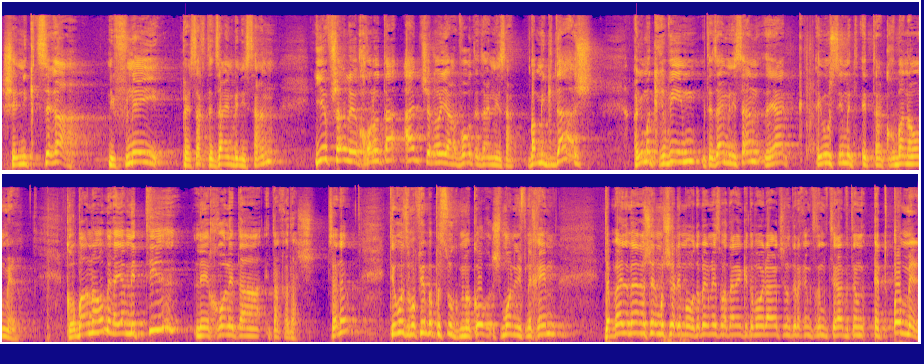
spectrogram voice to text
שנקצרה לפני פסח ט"ז בניסן, אי אפשר לאכול אותה עד שלא יעבור ט"ז בניסן. במקדש היו מקריבים, ט"ז בניסן, היו עושים את, את הקורבן העומר. קורבן העומר היה מתיר לאכול את, החדש, בסדר? תראו, זה מופיע בפסוק, במקור שמונה לפניכם. דבר דבר השם משה לאמור, דבר עם נס מתניה כי תבואו אל הארץ שנותן לכם קצרה ותן את עומר,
